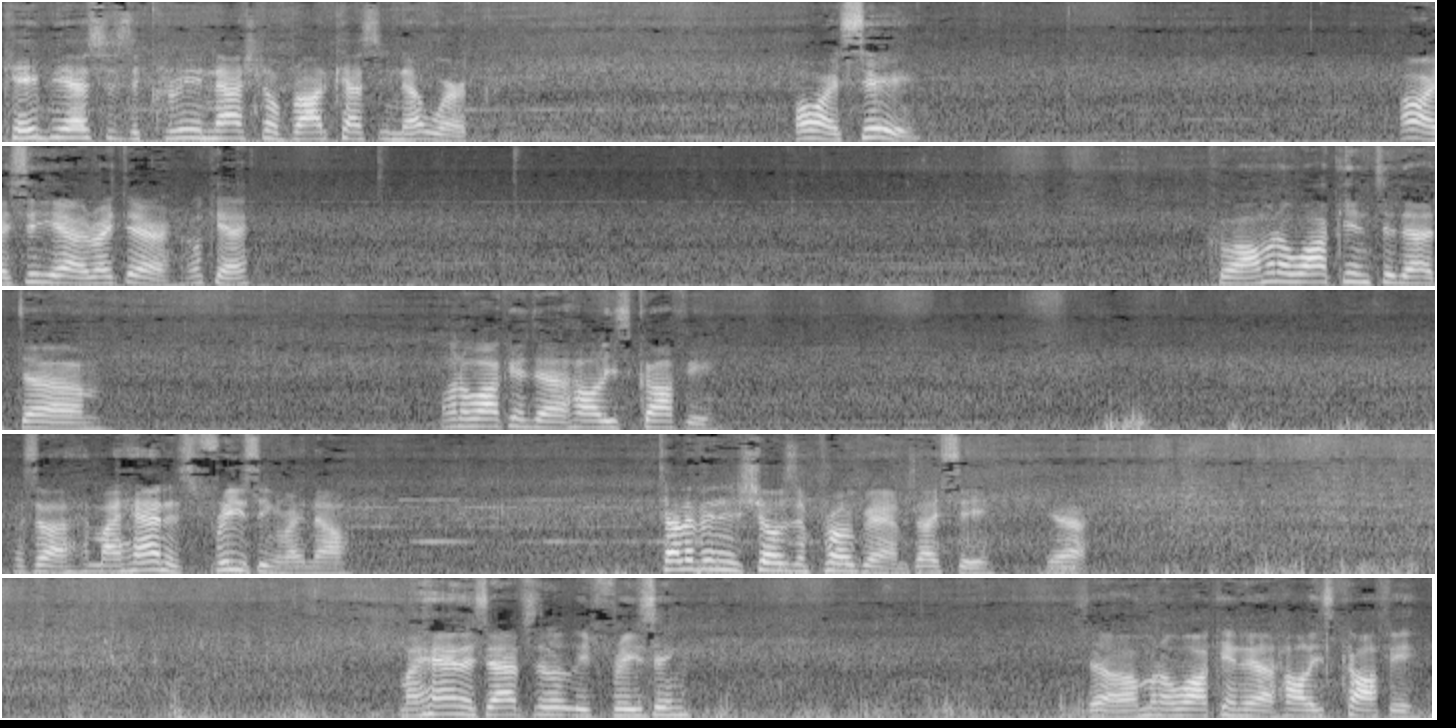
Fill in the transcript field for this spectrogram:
KBS is the Korean National Broadcasting Network. Oh, I see. Oh, I see. Yeah, right there. Okay. Cool. I'm gonna walk into that. Um, I'm gonna walk into that Holly's Coffee. So my hand is freezing right now. Television shows and programs. I see. Yeah. My hand is absolutely freezing. So I'm gonna walk into Holly's Coffee.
